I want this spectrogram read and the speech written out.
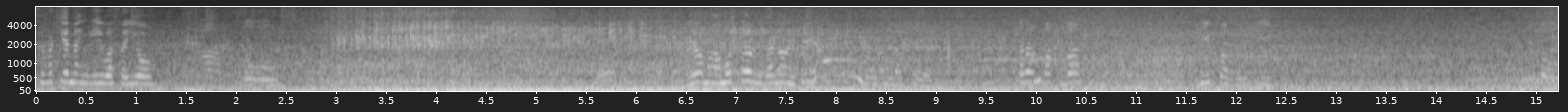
sasakyan ang iwas sa'yo. Ah. Oo. Ano, mga motor, ganon. Ganon lang siya. Parang bakbak. Jeep ako, jeep. Ito, oh.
